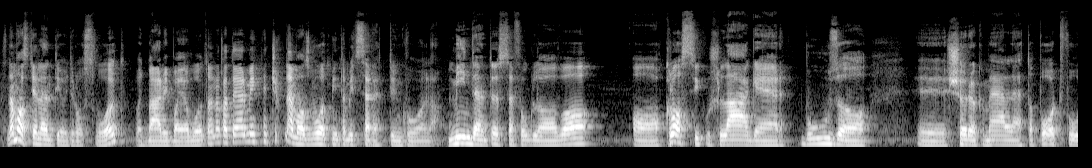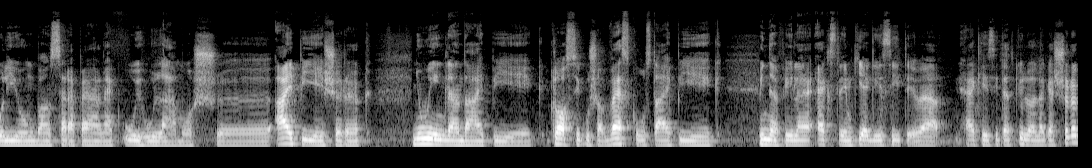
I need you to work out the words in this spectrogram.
Ez nem azt jelenti, hogy rossz volt, vagy bármi baja volt annak a terméknek, csak nem az volt, mint amit szerettünk volna. Mindent összefoglalva a klasszikus láger, búza, sörök mellett a portfóliónkban szerepelnek új hullámos IPA sörök, New England IPA-k, klasszikusabb West Coast IPA-k, mindenféle extrém kiegészítővel elkészített különleges sörök.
